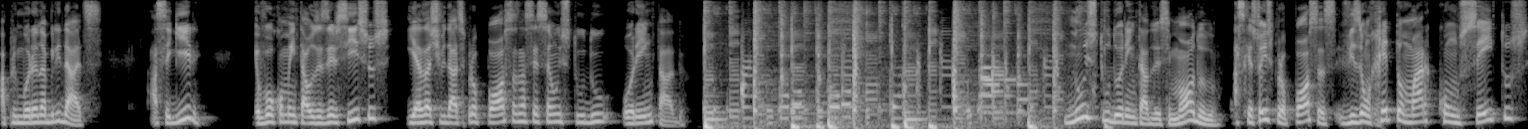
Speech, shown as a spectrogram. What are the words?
Aprimorando Habilidades. A seguir, eu vou comentar os exercícios e as atividades propostas na sessão Estudo Orientado. No estudo orientado desse módulo, as questões propostas visam retomar conceitos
